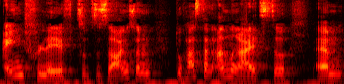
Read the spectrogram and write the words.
einschläft sozusagen, sondern du hast einen Anreiz. Du, ähm,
